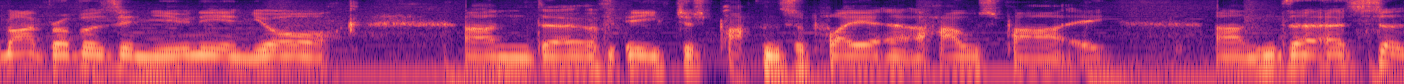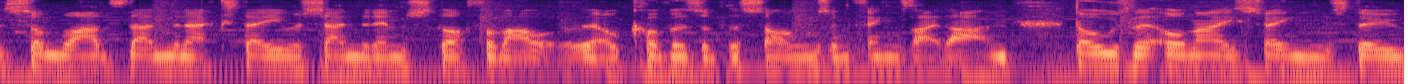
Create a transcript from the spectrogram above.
my brother's in uni in York, and uh, he just happened to play it at a house party, And uh, some lads then the next day were sending him stuff about you know covers of the songs and things like that. And those little nice things do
